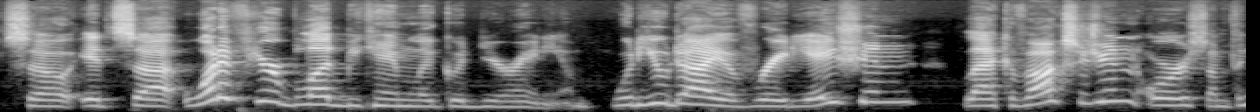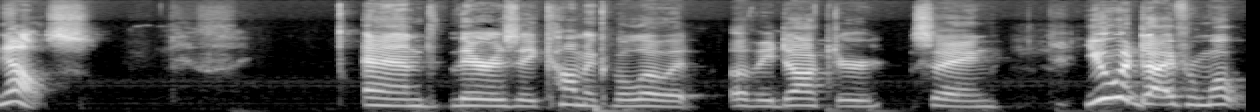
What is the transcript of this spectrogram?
So it's uh what if your blood became liquid uranium? Would you die of radiation, lack of oxygen or something else? And there is a comic below it of a doctor saying, "You would die from what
